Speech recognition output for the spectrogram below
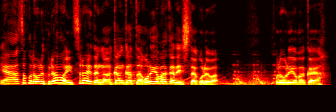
いやーあそこで俺フラワーに釣られたんがあかんかった。俺がバカでしたこれは。これ俺がバカや。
